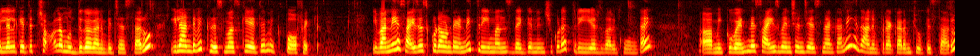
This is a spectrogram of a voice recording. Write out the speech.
పిల్లలకైతే చాలా ముద్దుగా కనిపించేస్తారు. ఇలాంటివి క్రిస్మస్కి అయితే మీకు పర్ఫెక్ట్ ఇవన్నీ సైజెస్ కూడా ఉంటాయండి. త్రీ మంత్స్ దగ్గర నుంచి కూడా త్రీ ఇయర్స్ వరకు ఉంటాయి. మీకు వెంటనే సైజ్ మెన్షన్ చేసినా కానీ దాని ప్రకారం చూపిస్తారు.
